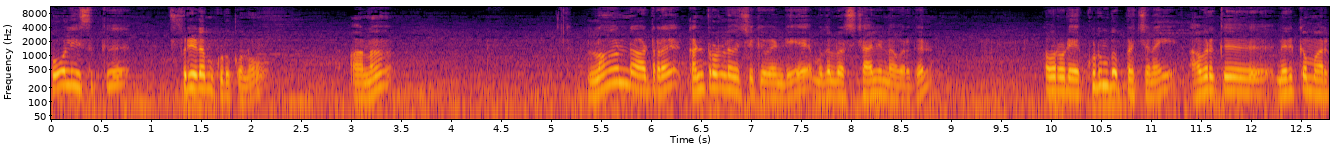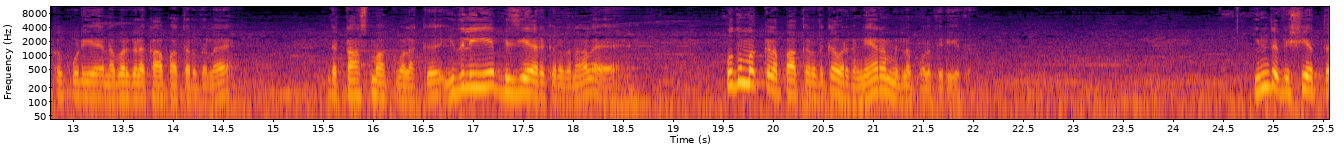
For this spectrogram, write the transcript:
போலீஸுக்கு ஃப்ரீடம் கொடுக்கணும். ஆனால் லாண்ட் ஆர்டரை கண்ட்ரோலில் வச்சுக்க வேண்டிய முதல்வர் ஸ்டாலின் அவர்கள் அவருடைய குடும்ப பிரச்சனை அவருக்கு நெருக்கமாக இருக்கக்கூடிய நபர்களை காப்பாற்றுறதுல இந்த டாஸ்மாக் வழக்கு இதுலேயே பிஸியாக இருக்கிறதுனால பொதுமக்களை பார்க்கறதுக்கு அவருக்கு நேரம் இல்லை போல தெரியுது. இந்த விஷயத்த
